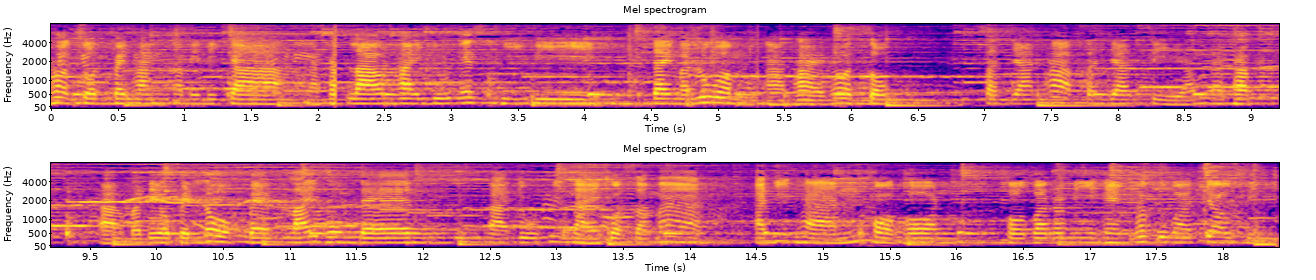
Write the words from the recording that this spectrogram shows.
ทอดสดไปทางอเมริกานะครับลาวไทย USTV ได้มาร่วมถ่ายทอดสดสัญญาณภาพสัญญาณเสียงนะครับอ่ามาเดียวเป็นโลกแบบไร้พรมแดนอ่าอยู่ที่ไหนก็สามารถ อธิษฐานขอพร ขอบารมีแห่งพระครูบาเจ้าสิริ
